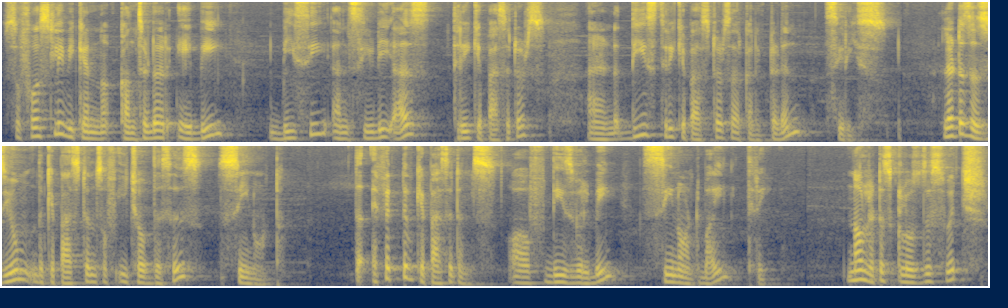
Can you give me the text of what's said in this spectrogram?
So firstly we can consider AB, BC and CD as three capacitors and these three capacitors are connected in series. Let us assume the capacitance of each of this is C0. The effective capacitance of these will be C0 by 3. Now let us close the switch.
